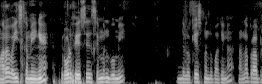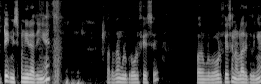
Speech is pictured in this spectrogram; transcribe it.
மர வயசு கம்மிங்க. ரோடு ஃபேஸு செம்மண் பூமி. இந்த லொக்கேஷன் வந்து பார்த்தீங்கன்னா நல்லா ப்ராப்பர்ட்டி மிஸ் பண்ணிடாதீங்க. தான் உங்களுக்கு ரோடு ஃபேஸு பாரு உங்களுக்கு ரோடு ஃபேஸும் நல்லா இருக்குதுங்க.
